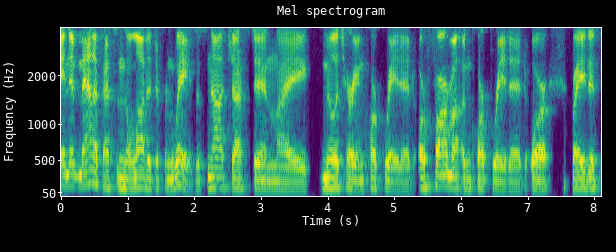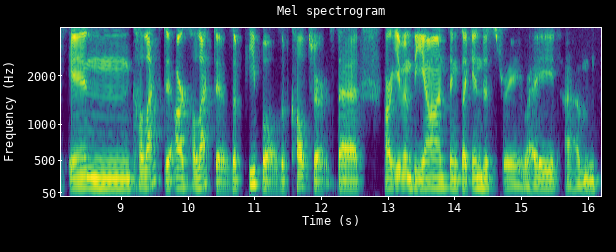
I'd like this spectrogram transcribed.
And it manifests in a lot of different ways. It's not just in like military incorporated or pharma incorporated or right. It's in collective our collectives of peoples of cultures that are even beyond things like industry, right? Um,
